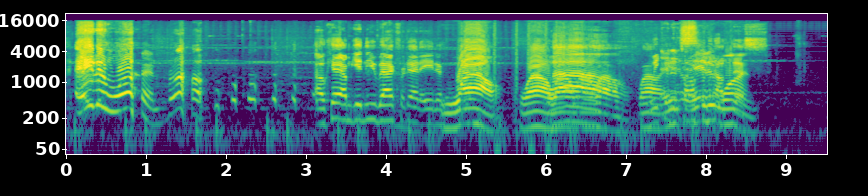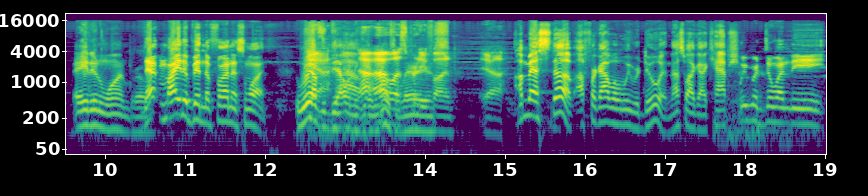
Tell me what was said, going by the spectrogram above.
Aiden won, bro. Okay, I'm getting you back for that, Aiden. Wow. Wow, wow, wow, wow. we wow. can Aiden, talk Aiden about won. this. Aiden won, bro. That might have been the funnest one. we have Yeah, to do that one That, again. that That, was pretty hilarious. fun. Yeah. I messed up. I forgot what we were doing. That's why I got captured. We were doing the.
